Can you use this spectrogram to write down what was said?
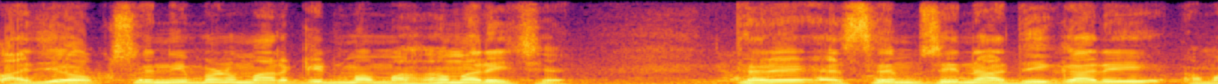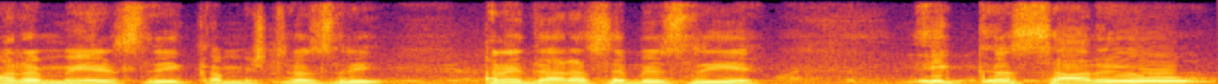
આજે ઓક્સિજનની પણ માર્કેટમાં મહામારી છે. ત્યારે એસએમસીના અધિકારી અમારા મેયરશ્રી કમિશનરશ્રી અને ધારાસભ્યશ્રીએ એક સારું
